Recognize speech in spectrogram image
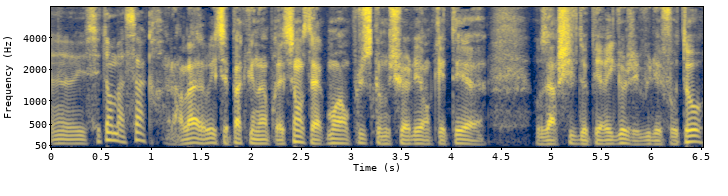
Euh, c'est un massacre. Alors là, oui, c'est pas qu'une impression. C'est-à-dire que moi, en plus, comme je suis allé enquêter euh, aux archives de Périgueux, j'ai vu les photos.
